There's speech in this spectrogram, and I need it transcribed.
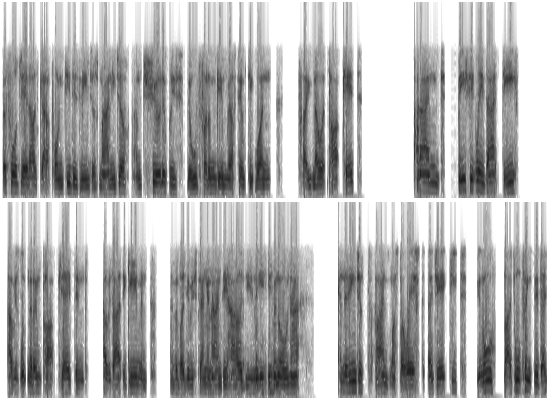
before Gerrard got appointed as Rangers manager, I'm sure it was the old Firm game where Celtic won 5 0 at Parkhead. And basically that day, I was looking around Parkhead and I was at the game and everybody was singing Andy Halliday's name and all that. And the Rangers fans must have left ejected, you know, but I don't think they did.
